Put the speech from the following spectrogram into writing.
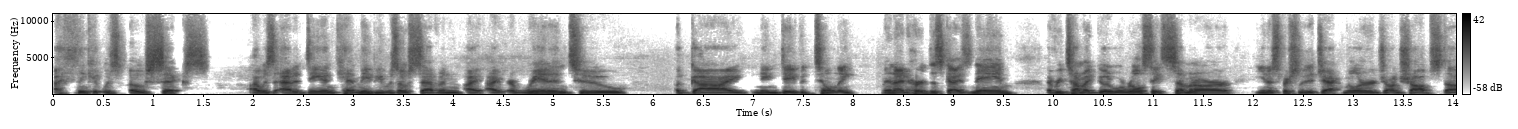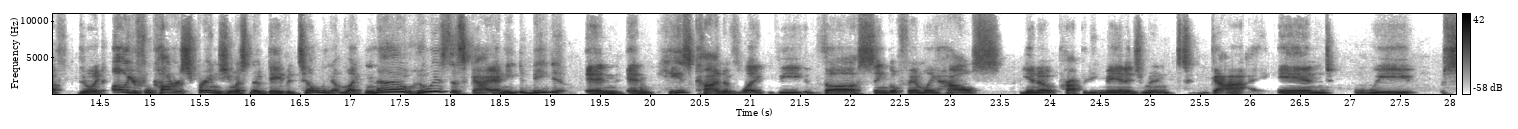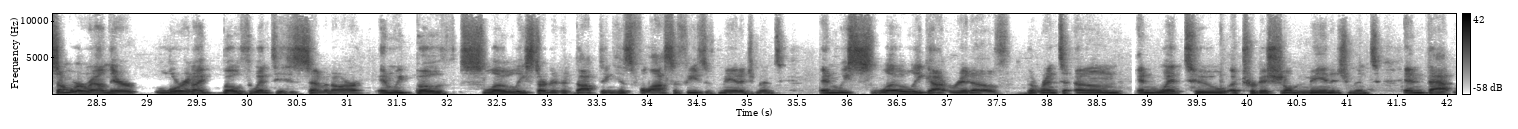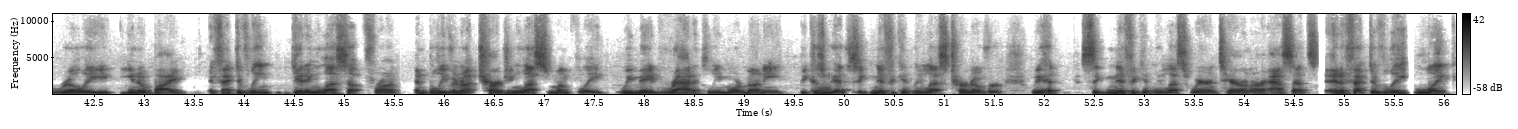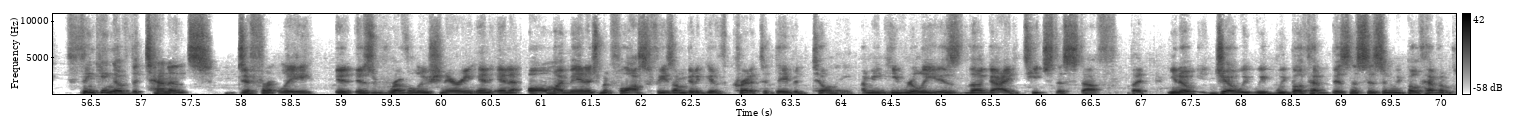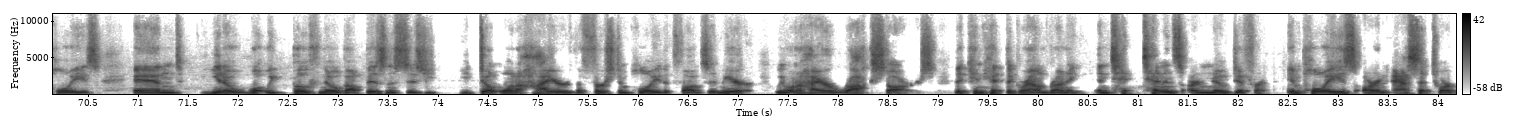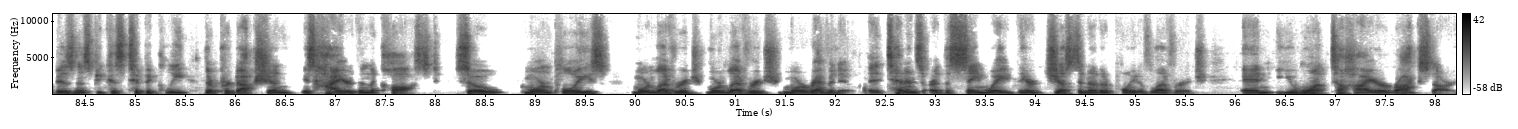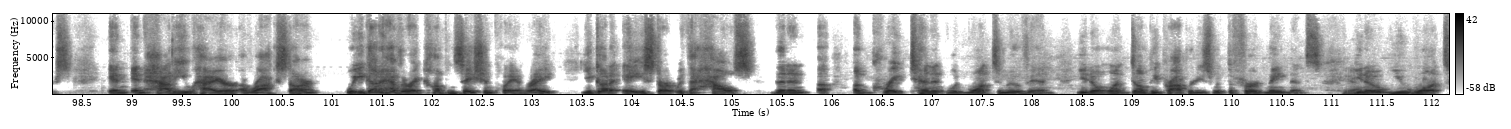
I think it was 06, I was at a Dan camp, maybe it was 07. I, I ran into a guy named David Tilney, and I'd heard this guy's name every time I'd go to a real estate seminar you know, especially the Jack Miller, John Schaub stuff. They're like, "Oh, you're from Colorado Springs. You must know David Tilney." I'm like, "No, who is this guy? I need to meet him." And and he's kind of like the the single family house, you know, property management guy. And we somewhere around there, Lori and I both went to his seminar and we both slowly started adopting his philosophies of management. And we slowly got rid of the rent to own and went to a traditional management. And that really, you know, by effectively getting less upfront and believe it or not, charging less monthly, we made radically more money because mm. we had significantly less turnover. We had significantly less wear and tear on our assets. And effectively, like thinking of the tenants differently is revolutionary. And in all my management philosophies, I'm going to give credit to David Tilney. I mean, he really is the guy to teach this stuff. But, you know, Joe, we, we, we both have businesses and we both have employees. And, you know, what we both know about business is you, you don't want to hire the first employee that fogs a mirror. We want to hire rock stars that can hit the ground running. And t- tenants are no different. Employees are an asset to our business because typically their production is higher than the cost. So more employees, more leverage, more leverage, more revenue. Uh, tenants are the same way. They're just another point of leverage. And you want to hire rock stars. And, and how do you hire a rock star? Well, you got to have the right compensation plan, right? You got to a start with a house that an, a, a great tenant would want to move in. You don't want dumpy properties with deferred maintenance. Yeah. You know, you want,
